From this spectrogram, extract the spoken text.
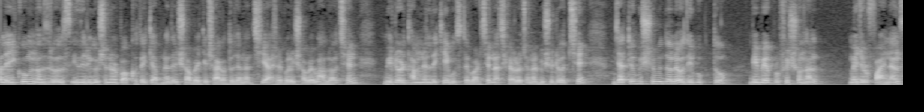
আলাইকুম, নজরুলস ইজ এডুকেশনের পক্ষ থেকে আপনাদের সবাইকে স্বাগত জানাচ্ছি। আশা করি সবাই ভালো আছেন। ভিডিওর থামনেল দেখেই বুঝতে পারছেন আজকে আলোচনার বিষয়টি হচ্ছে, জাতীয় বিশ্ববিদ্যালয়ে অধিভুক্ত বিবে প্রফেশনাল মেজর ফাইন্যান্স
